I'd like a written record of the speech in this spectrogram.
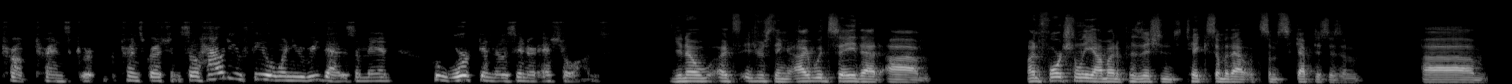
Trump transgr- transgressions. So, how do you feel when you read that as a man who worked in those inner echelons? You know, it's interesting. I would say that um, unfortunately, I'm in a position to take some of that with some skepticism. Um,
